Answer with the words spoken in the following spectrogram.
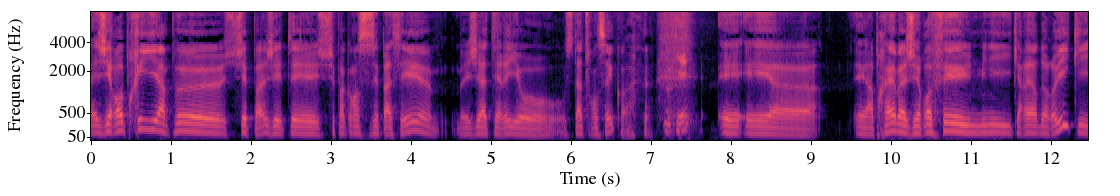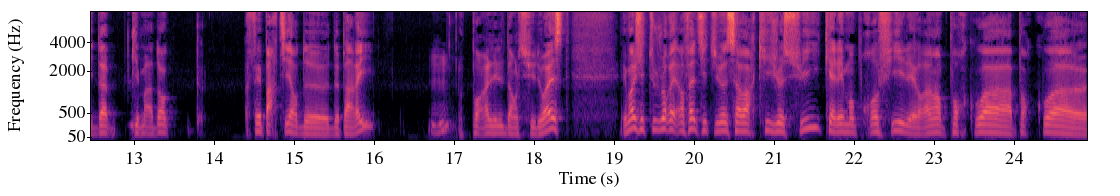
ben, j'ai repris un peu, je sais pas, j'ai été, je sais pas comment ça s'est passé, mais j'ai atterri au, Stade Français, quoi. Ok. Et, et, euh, et après, ben, j'ai refait une mini carrière de rugby qui, qui m'a donc fait partir de, de Paris mm-hmm. pour aller dans le Sud-Ouest. Et moi, j'ai toujours, en fait, si tu veux savoir qui je suis, quel est mon profil et vraiment pourquoi, pourquoi. Euh,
